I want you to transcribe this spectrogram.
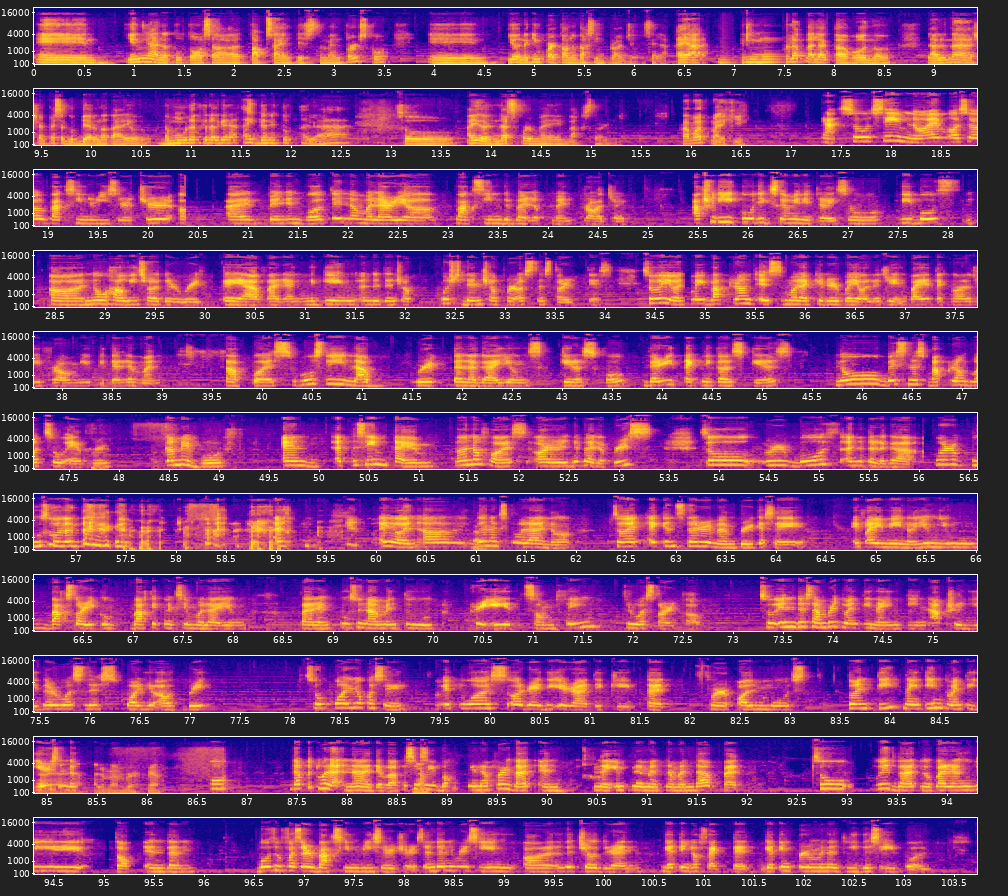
And yun nga natuto ako sa top scientist mentors ko And yun, naging part ako ng vaccine project sila. Kaya naging mulat talaga ako, no? Lalo na, syempre sa gobyerno tayo. Namulat ka talaga na, ay, ganito pala. So, ayun, that's for my backstory. How about Mikey? Yeah, so same, no? I'm also a vaccine researcher. I've been involved in a malaria vaccine development project. Actually, colleagues kami ni Troy. So, we both uh, know how each other work. Kaya parang naging, ano din siya, push din siya for us to start this. So ayun, my background is molecular biology and biotechnology from UP Dalaman. Tapos, mostly lab work talaga yung skills ko. Very technical skills. No business background whatsoever. Kami both. And at the same time, none of us are developers. So, we're both, ano talaga, puro puso lang talaga. As, ayun, um, doon nagsimula, no? So, I, I can still remember kasi, if I may, no, yung, yung backstory kung bakit nagsimula yung parang puso namin to create something through a startup. So, in December 2019, actually, there was this polio outbreak. So, polio kasi, it was already eradicated for almost 20, 19, 20 years yeah, in the I remember. Yeah. So, dapat wala na, di ba? Kasi Yeah. may bakuna na for that and na-implement naman dapat. So, with that, no, parang we talked and then both of us are vaccine researchers and then we're seeing uh, the children getting affected, getting permanently disabled.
